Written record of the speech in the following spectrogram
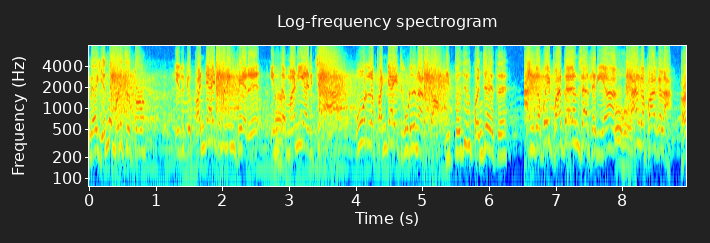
போறாங்க என்ன மணி சத்தம்? இதுக்கு பஞ்சாயத்து மணின்னு பேரு. இந்த மணி அடிச்சா ஊர்ல பஞ்சாயத்து கொடுதுன்னு அர்த்தம். இப்ப எதுக்கு பஞ்சாயத்து? அங்க போய் பார்த்தா சார் சரியா. நாங்க பார்க்கலாம். ஆ?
